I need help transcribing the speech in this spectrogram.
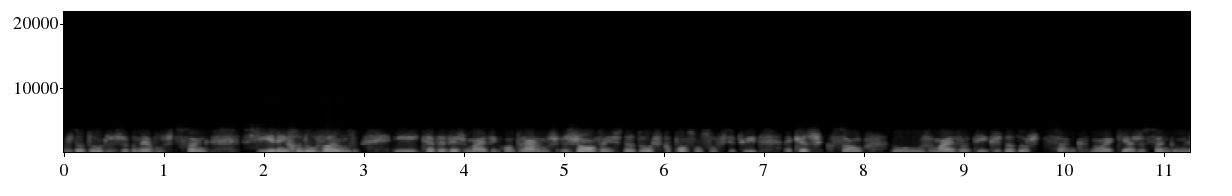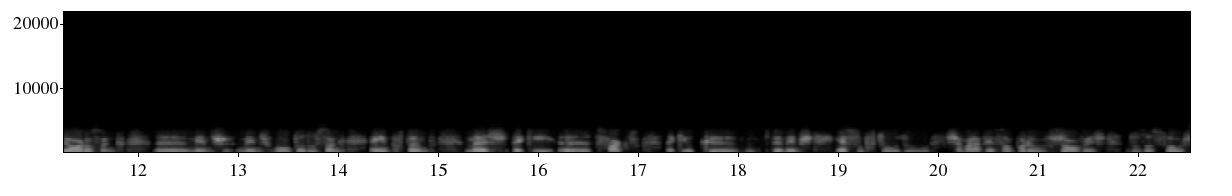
os dadores benévolos de sangue, se irem renovando e cada vez mais encontrarmos jovens dadores que possam substituir aqueles que são os mais antigos dadores de sangue. Não é que haja sangue melhor ou sangue uh, menos, menos bom, todo o sangue é importante, mas aqui, uh, de facto, aquilo que pretendemos é sobretudo chamar a atenção para os jovens dos Açores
